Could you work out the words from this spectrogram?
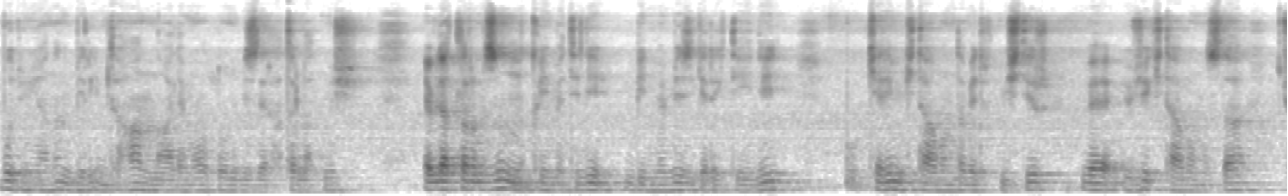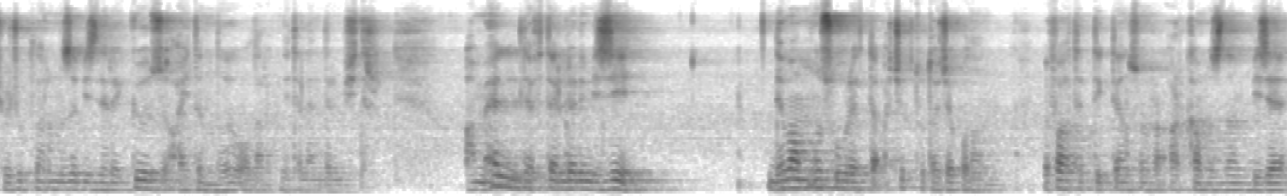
bu dünyanın bir imtihan alemi olduğunu bizlere hatırlatmış. Evlatlarımızın kıymetini bilmemiz gerektiğini bu Kerim kitabında belirtmiştir ve Yüce kitabımızda çocuklarımızı bizlere göz aydınlığı olarak nitelendirmiştir. Amel defterlerimizi devamlı surette açık tutacak olan, vefat ettikten sonra arkamızdan bize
